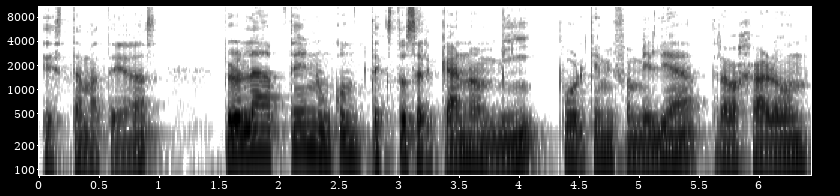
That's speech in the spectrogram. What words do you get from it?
Estamateas, pero la adapté en un contexto cercano a mí porque mi familia trabajaron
